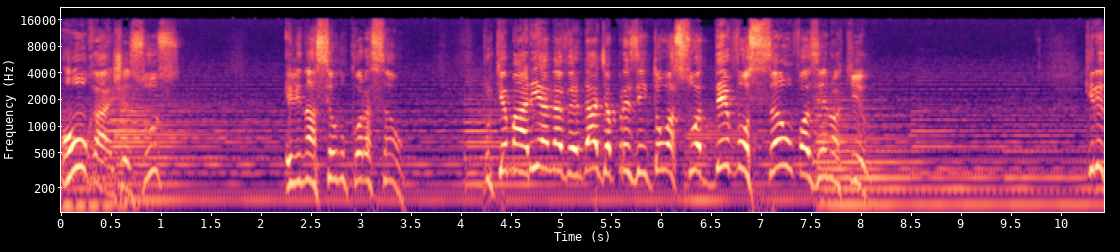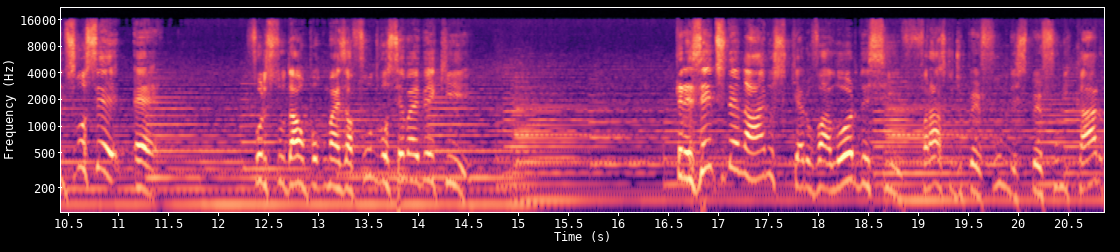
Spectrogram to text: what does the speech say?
honra a Jesus, ele nasceu no coração. Porque Maria, na verdade, apresentou a sua devoção fazendo aquilo. Querido, se você é, for estudar um pouco mais a fundo, você vai ver que 300 denários, que era o valor desse frasco de perfume, desse perfume caro,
